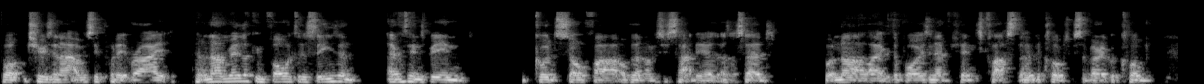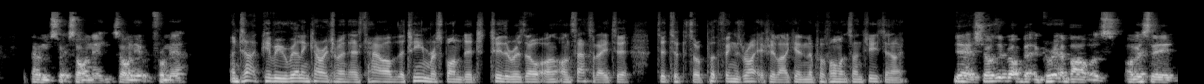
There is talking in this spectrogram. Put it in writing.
but Tuesday night obviously put it right, and I'm really looking forward to the season. Everything's been good so far, other than obviously Saturday, as I said. But no, like the boys and everything's class. The, the club's just a very good club, um, so it's only it's only up from here. And that give you real encouragement as to how the team responded to the result on, on Saturday to, to, to sort of put things right, if you like, in the performance on Tuesday night? Yeah, it shows we've got a bit of grit about us. Obviously,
